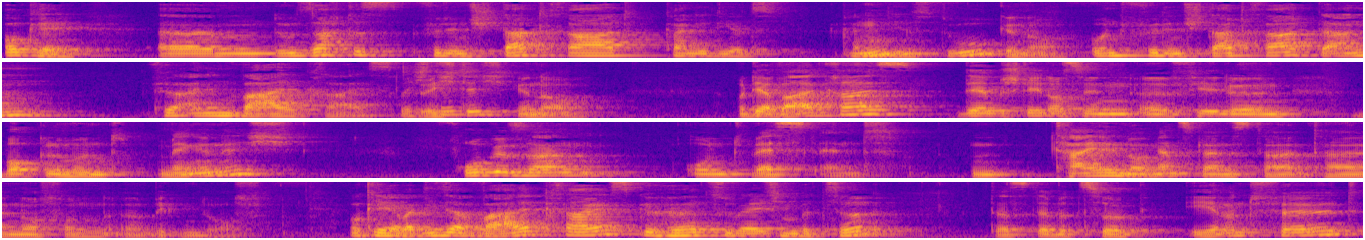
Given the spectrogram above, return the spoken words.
Okay, ähm, du sagtest, für den Stadtrat kandidierst, kandidierst hm, du. Genau. Und für den Stadtrat dann für einen Wahlkreis, richtig? Richtig, genau. Und der Wahlkreis, der besteht aus den äh, Fädeln Bocklemund Mengenich, Vogelsang und Westend. Ein Teil, noch ein ganz kleines Teil, Teil noch von äh, Bickendorf. Okay, aber dieser Wahlkreis gehört zu welchem Bezirk? Das ist der Bezirk Ehrenfeld.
